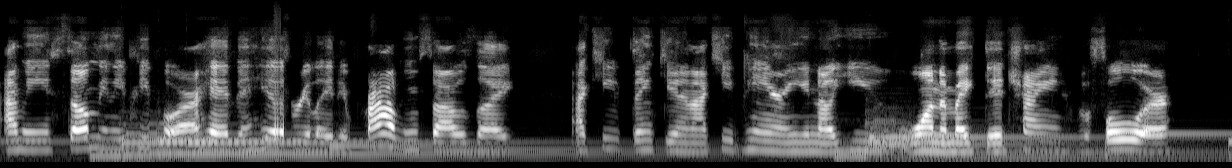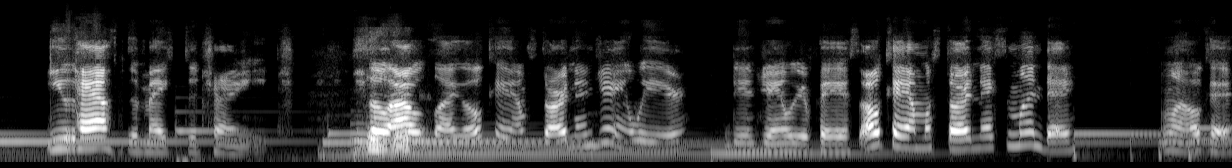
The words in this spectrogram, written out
I mean, so many people are having health related problems. So I was like, I keep thinking and I keep hearing, you know, you want to make that change before you have to make the change. So I was like, okay, I'm starting in January. Then January passed. Okay, I'm gonna start next Monday. I'm like, okay,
